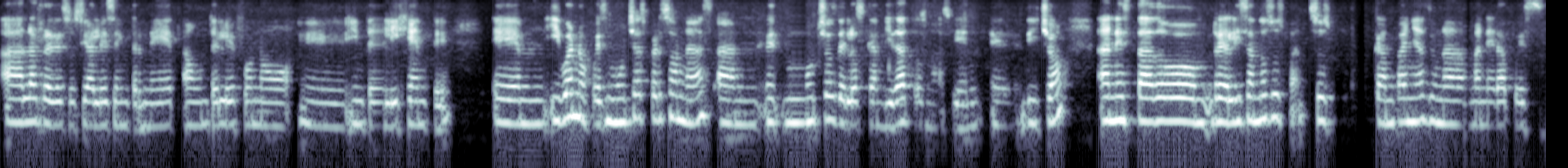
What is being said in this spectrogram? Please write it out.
a las redes sociales, a Internet, a un teléfono eh, inteligente. Em, y bueno, pues muchas personas, han, eh, muchos de los candidatos más bien dicho, han estado realizando sus, sus campañas de una manera pues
